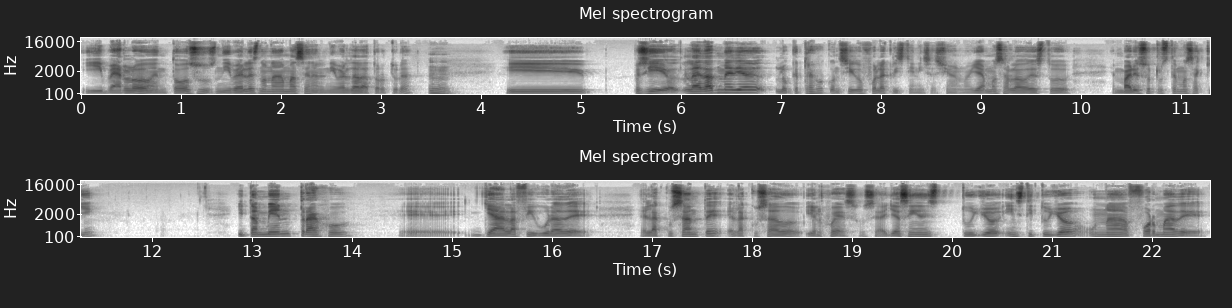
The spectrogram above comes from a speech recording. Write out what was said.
y verlo en todos sus niveles, no nada más en el nivel de la tortura. Y pues sí, la Edad Media lo que trajo consigo fue la cristianización, ¿no? Ya hemos hablado de esto en varios otros temas aquí. Y también trajo eh, ya la figura de el acusante, el acusado y el juez. O sea, ya se instituyó, instituyó una forma de,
